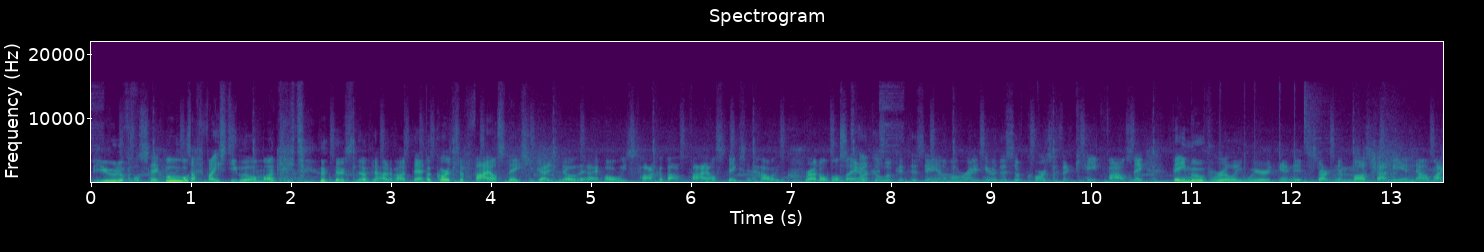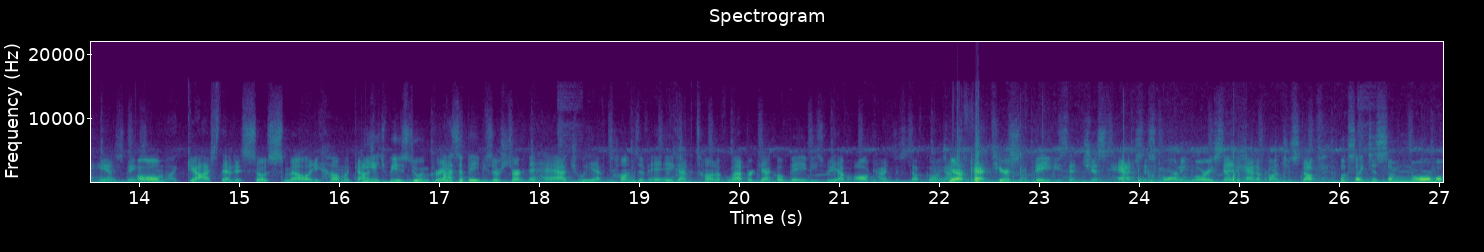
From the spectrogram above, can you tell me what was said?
beautiful snake. Ooh, it's a feisty little monkey too. There's no doubt about that. Of course, the file snakes, you guys know that I always talk about file snakes and how incredible they are. Take a look at this animal right here. This, of course, is a Cape file snake. They move really weird and it's starting to musk on me and now my hand stinks. Oh my gosh, that is so smelly. Oh my gosh. BHB is doing great. Lots of babies are starting to hatch. We have tons of eggs. We got a ton of leopard gecko babies. We have all kinds of stuff going on. Matter of fact, here's some babies that just hatched this morning. Lori said we had a bunch of stuff. Looks like just some normal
